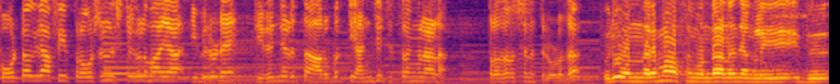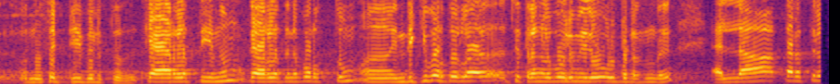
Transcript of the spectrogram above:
ഫോട്ടോഗ്രാഫി പ്രൊഫഷണലിസ്റ്റുകളുമായ ഇവരുടെ തിരഞ്ഞെടുത്ത അറുപത്തി അഞ്ച് ചിത്രങ്ങളാണ് പ്രദർശനത്തിലുള്ളത്. ഒരു ഒന്നര മാസം കൊണ്ടാണ് ഞങ്ങൾ ഇത് ഒന്ന് സെറ്റ് ചെയ്തെടുത്തത്. കേരളത്തിൽ നിന്നും കേരളത്തിന് പുറത്തും ഇന്ത്യയ്ക്ക് പുറത്തുള്ള ചിത്രങ്ങൾ പോലും ഇതിൽ ഉൾപ്പെട്ടിട്ടുണ്ട്. എല്ലാ തരത്തിലുള്ള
